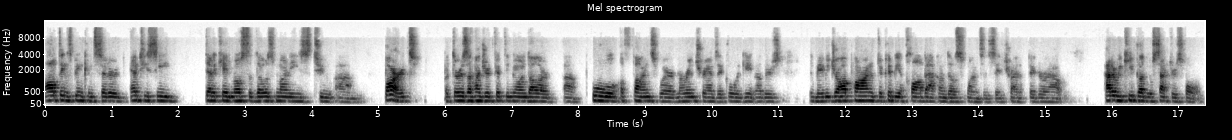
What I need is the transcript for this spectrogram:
all things being considered, MTC dedicated most of those monies to um, BART, but there is a hundred fifty million dollar uh, pool of funds where Marin Transit, Golden Gate, and others maybe draw upon. There could be a clawback on those funds as they try to figure out how do we keep other sectors whole?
